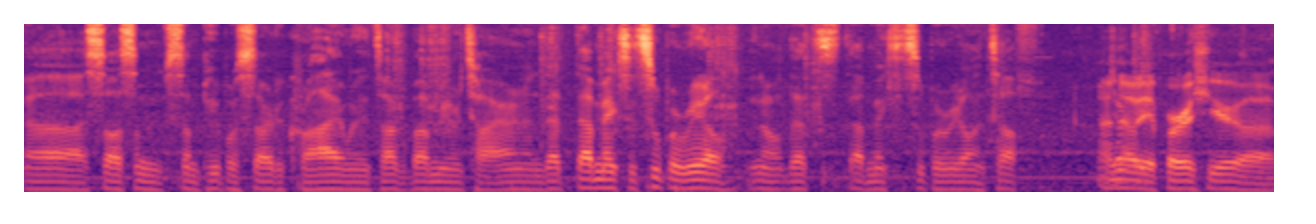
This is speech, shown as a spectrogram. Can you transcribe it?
uh, I saw some some people start to cry when they talk about me retiring, and that that makes it super real. You know, that's that makes it super real and tough. I know your first year, uh,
